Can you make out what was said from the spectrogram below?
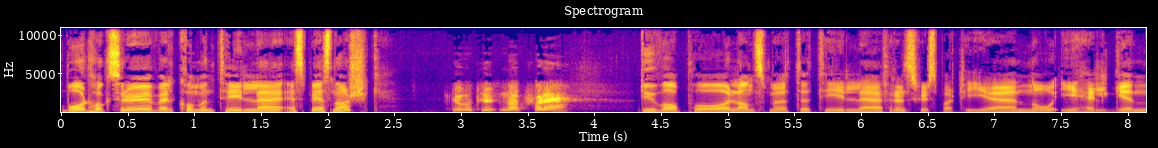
Bård Hoksrud, velkommen til SBS norsk. Jo, tusen takk for det. Du var på landsmøtet til Fremskrittspartiet nå i helgen,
